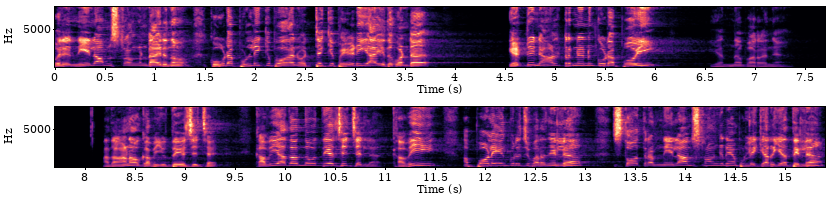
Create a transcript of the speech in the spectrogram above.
ഒരു നീലാം സ്ട്രോങ് ഉണ്ടായിരുന്നു. കൂടെ പുള്ളിക്ക് പോകാൻ ഒറ്റയ്ക്ക് പേടിയായതുകൊണ്ട് എഡിൻ ആൾട്ടർനും കൂടെ പോയി എന്ന് പറഞ്ഞ്. അതാണോ കവി ഉദ്ദേശിച്ചത് കവി അതൊന്നും ഉദ്ദേശിച്ചില്ല. കവി അപ്പോളെയും കുറിച്ച് പറഞ്ഞില്ല. സ്തോത്രം. നീലാം സ്ട്രോങ്ങിനെ പുള്ളിക്ക് അറിയത്തില്ല.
